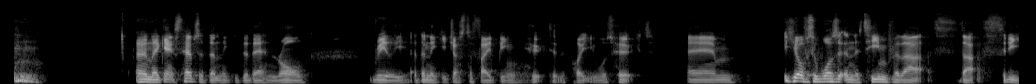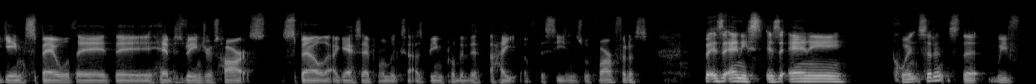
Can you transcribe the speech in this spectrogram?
and against Hibs, I didn't think he did anything wrong. Really, I didn't think he justified being hooked at the point he was hooked. Um, he obviously wasn't in the team for that that three game spell, the the Hibs Rangers Hearts spell that I guess everyone looks at as being probably the, the height of the season so far for us. But is it any is it any coincidence that we've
